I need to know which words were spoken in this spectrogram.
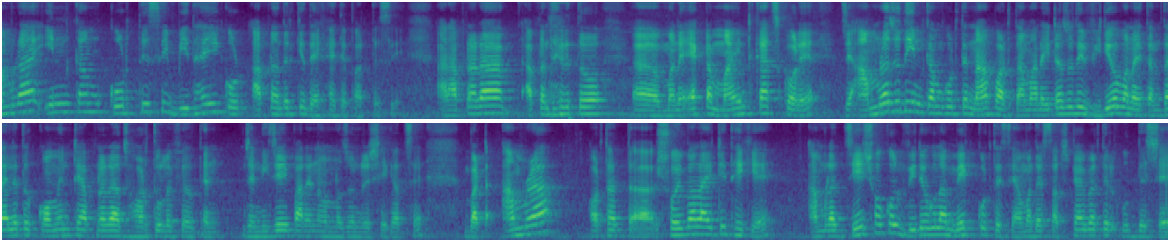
আমরা ইনকাম করতেছি, বিধায়ী আপনাদেরকে দেখাইতে পারতেছি। আর আপনারা, আপনাদের তো মানে একটা মাইন্ড কাজ করে যে আমরা যদি ইনকাম করতে না পারতাম আর এটা যদি ভিডিও বানাইতাম, তাহলে তো কমেন্টে আপনারা ঝড় তুলে ফেলতেন যে নিজেই পারেন, অন্যজনরে শেখাচ্ছে। বাট আমরা, অর্থাৎ শৈবাল আইটি থেকে আমরা যে সকল ভিডিওগুলো মেক করতেছি আমাদের সাবস্ক্রাইবারদের উদ্দেশ্যে,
